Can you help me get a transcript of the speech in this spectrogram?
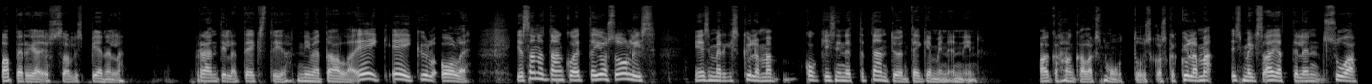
paperia, jossa olisi pienellä bräntillä teksti ja nimet alla. Ei, ei kyllä ole. Ja sanotaanko, että jos olisi, niin esimerkiksi kyllä mä kokisin, että tämän työn tekeminen niin aika hankalaksi muuttuisi. Koska kyllä mä esimerkiksi ajattelen sua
